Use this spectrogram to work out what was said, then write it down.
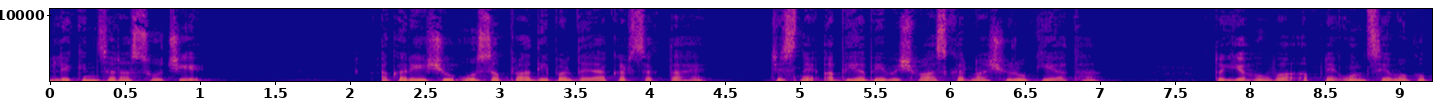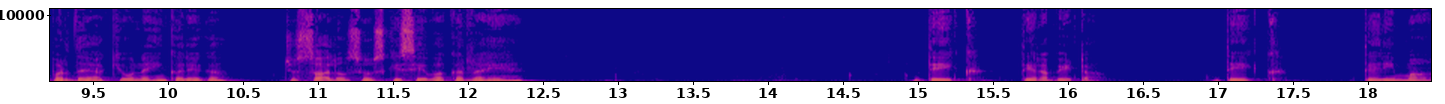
लेकिन जरा सोचिए, अगर यीशु उस अपराधी पर दया कर सकता है, जिसने अभी अभी विश्वास करना शुरू किया था तो यहुवा अपने उन सेवकों पर दया क्यों नहीं करेगा, जो सालों से उसकी सेवा कर रहे हैं? देख तेरा बेटा, देख तेरी माँ।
